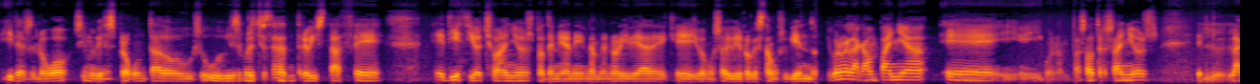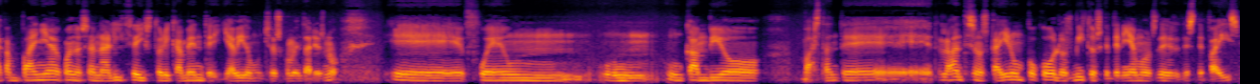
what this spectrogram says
y desde luego si me hubieses preguntado, hubiésemos hecho esta entrevista hace 18 eh, años, no tenía ni la menor idea de que íbamos a vivir lo que estamos viviendo. Yo creo que la campaña, eh, y, bueno, han pasado tres años, la campaña cuando se analice históricamente, y ha habido muchos comentarios, ¿no? fue un, un cambio bastante relevante. Se nos cayeron un poco los mitos que teníamos de, este país,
